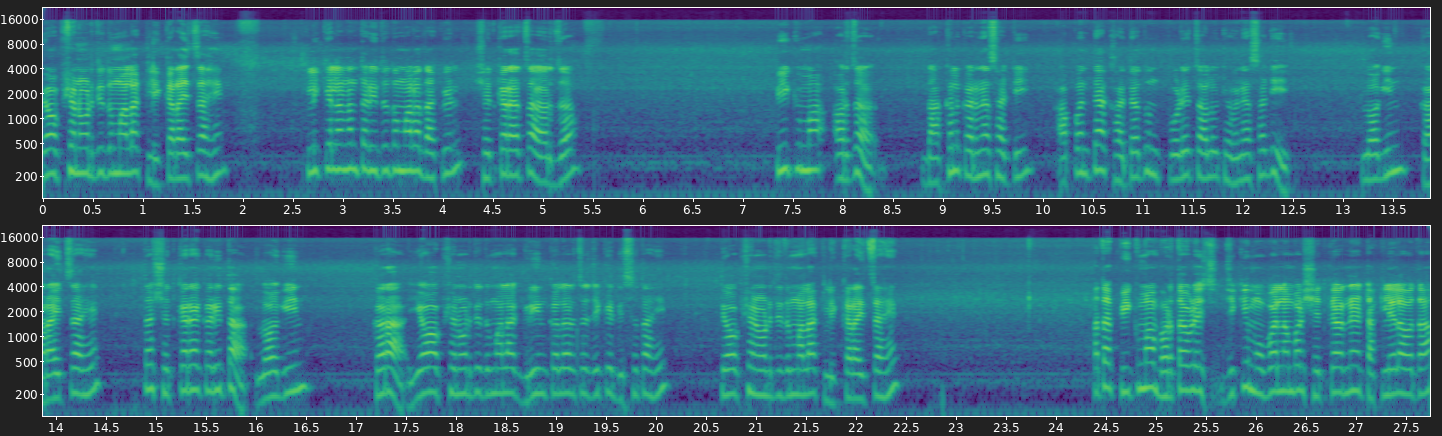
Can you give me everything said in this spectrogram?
या ऑप्शनवरती तुम्हाला क्लिक करायचं आहे. क्लिक केल्यानंतर इथं तुम्हाला दाखवेल शेतकऱ्याचा अर्ज. पीक विमा अर्ज दाखल करण्यासाठी आपण त्या खात्यातून पुढे चालू ठेवण्यासाठी लॉग इन करायचं आहे. तर शेतकऱ्याकरिता लॉग इन करा. या ऑप्शनवरती तुम्हाला ग्रीन कलरचं जे काही दिसत आहे त्या ऑप्शनवरती तुम्हाला क्लिक करायचं आहे. आता पीक विमा भरता वेळेस जे की मोबाईल नंबर शेतकऱ्याने टाकलेला होता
